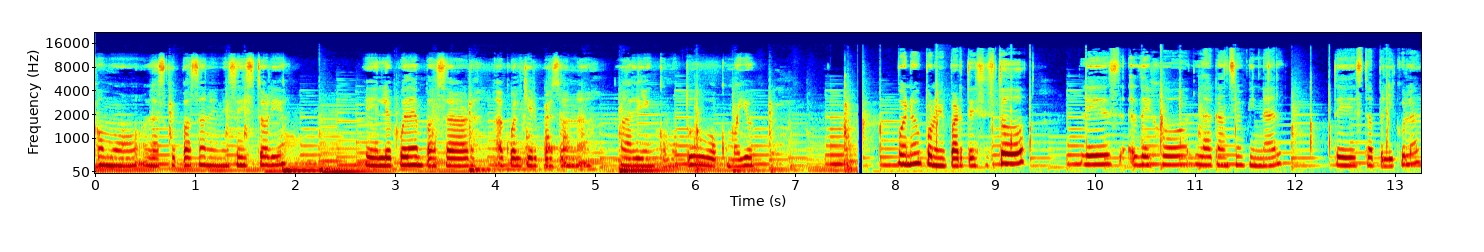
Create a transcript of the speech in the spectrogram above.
como las que pasan en esa historia eh, le pueden pasar a cualquier persona, a alguien como tú o como yo. Bueno, por mi parte eso es todo. Les dejo la canción final de esta película.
